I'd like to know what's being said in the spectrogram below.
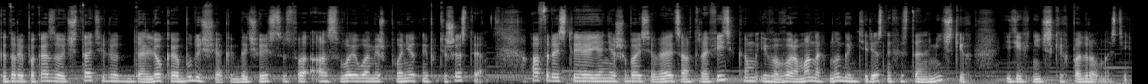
которые показывают читателю далекое будущее, когда человечество освоило межпланетные путешествия. Автор, если я не ошибаюсь, является астрофизиком, и в его романах много интересных астрономических и технических подробностей.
